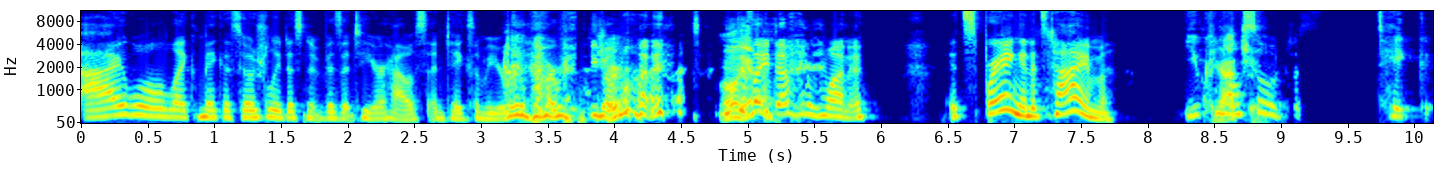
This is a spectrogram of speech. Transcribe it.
I will like make a socially distant visit to your house and take some of your rhubarb if you Sure. don't want it. Oh Because yeah, I definitely want it. It's spring and it's time. You can gotcha. also just take,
